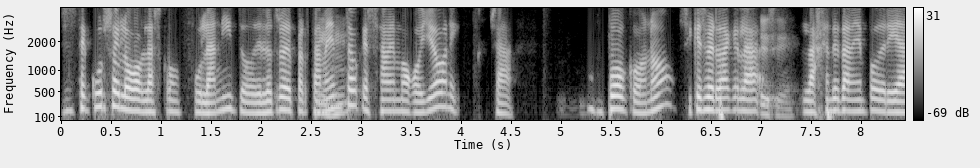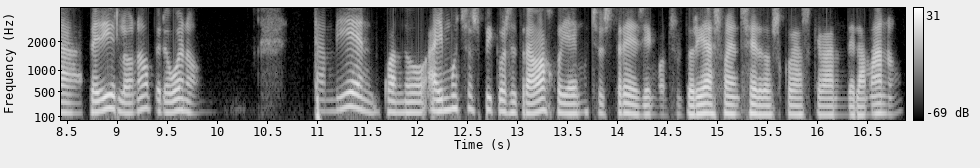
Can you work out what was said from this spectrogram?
este curso y luego hablas con fulanito del otro departamento que sabe mogollón. Y, o sea, un poco, ¿no? Sí que es verdad que la, Sí, sí. la gente también podría pedirlo, ¿no? Pero bueno, también cuando hay muchos picos de trabajo y hay mucho estrés, y en consultoría suelen ser dos cosas que van de la mano,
